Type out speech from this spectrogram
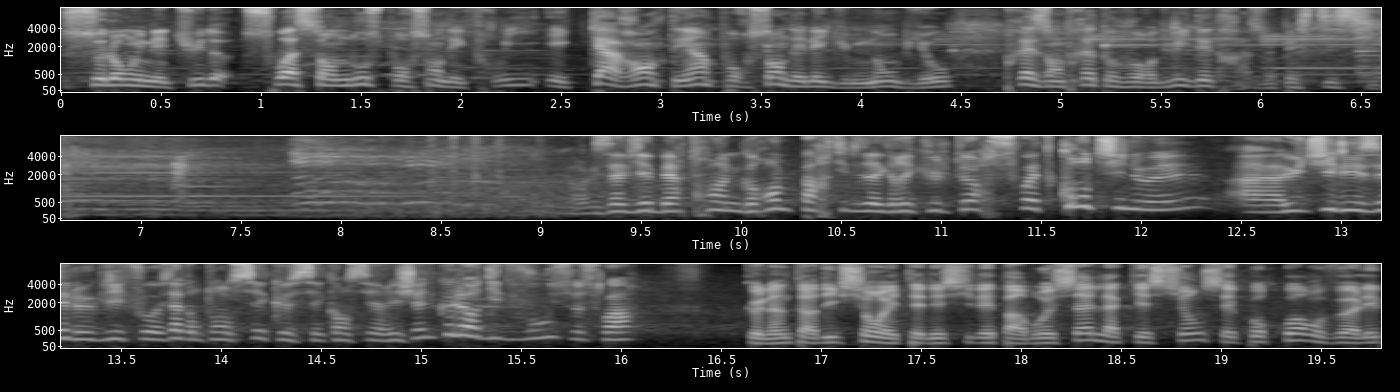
Selon une étude, 72% des fruits et 41% des légumes non bio présenteraient aujourd'hui des traces de pesticides. Xavier Bertrand, une grande partie des agriculteurs souhaitent continuer à utiliser le glyphosate dont on sait que c'est cancérigène. Que leur dites-vous ce soir? Que l'interdiction a été décidée par Bruxelles. La question, c'est pourquoi on veut aller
